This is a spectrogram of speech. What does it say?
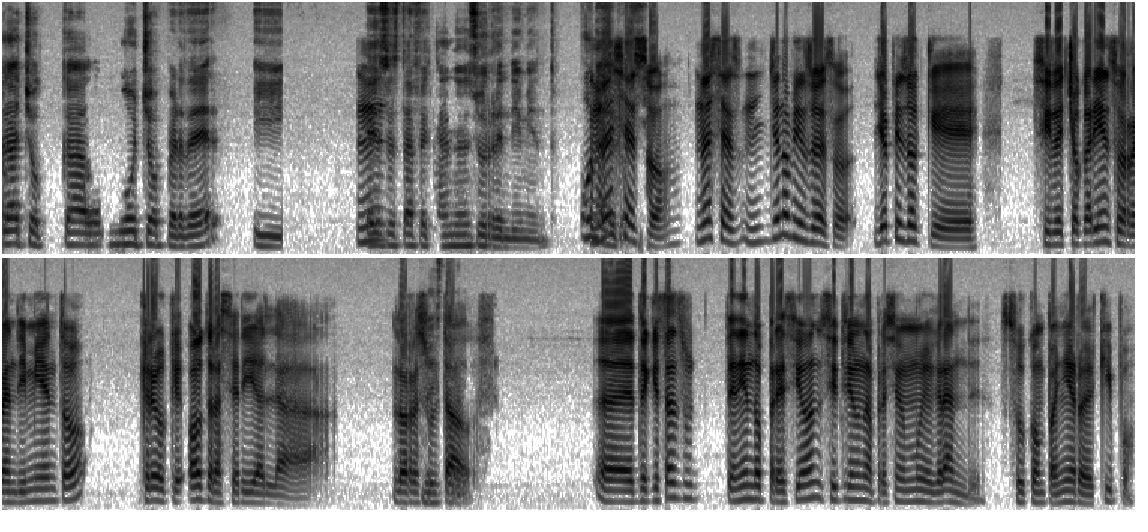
le ha chocado mucho perder y mm. eso está afectando en su rendimiento. no es eso, no es eso. Yo no pienso eso. Yo pienso que si le chocaría en su rendimiento, creo que otra sería la los resultados. Eh, de que estás teniendo presión, sí tiene una presión muy grande, su compañero de equipo.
